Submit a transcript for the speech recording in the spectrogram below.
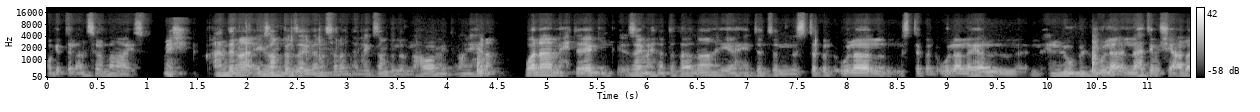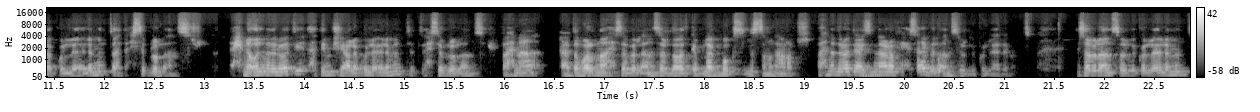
وجبت ال answer اللي أنا عايزه. ماشي. عندنا example زي ده مثلا ال example اللي هو مديهوني هنا. وأنا محتاج زي ما إحنا اتفقنا هي حتة ال step الأولى ال step الأولى اللي هي ال loop الأولى اللي هتمشي على كل element هتحسب له ال answer. إحنا قلنا دلوقتي هتمشي على كل element تحسب له ال answer. فإحنا اعتبرنا حساب ال answer دوت ك black box لسه ما نعرفش. فاحنا دلوقتي عايزين نعرف حساب ال answer لكل element حساب ال answer لكل element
